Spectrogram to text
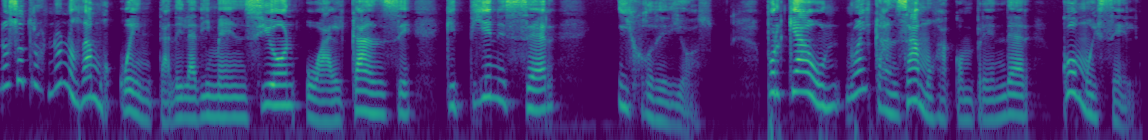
Nosotros no nos damos cuenta de la dimensión o alcance que tiene ser hijo de Dios, porque aún no alcanzamos a comprender cómo es Él.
